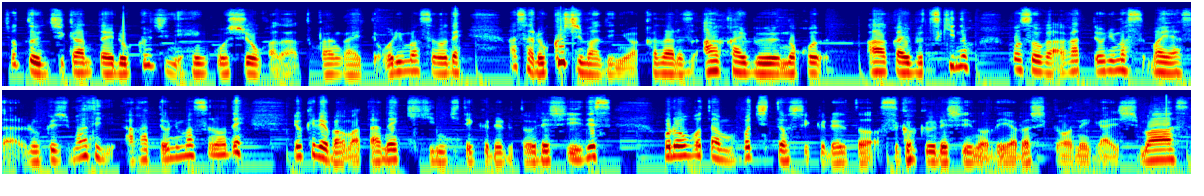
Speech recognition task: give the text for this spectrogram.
ちょっと時間帯6時に変更しようかなと考えておりますので、朝6時までには必ずアーカイブのアーカイブ付きの放送が上がっております。毎朝6時までに上がっておりますので、よければまたね、聞きに来てくれると嬉しいです。フォローボタンもポチッと押してくれるとすごく嬉しいのでよろしくお願いします。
